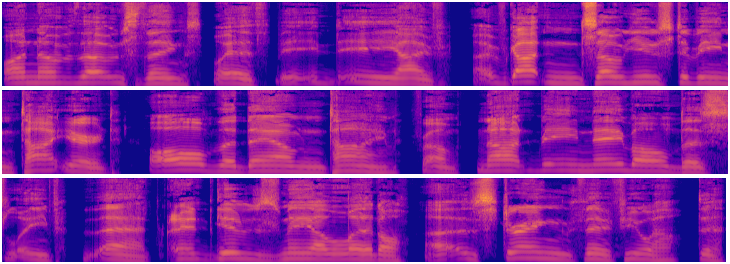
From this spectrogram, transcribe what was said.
one of those things with PD. I've I've gotten so used to being tired all the damn time from not being able to sleep that it gives me a little uh, strength, if you will, to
